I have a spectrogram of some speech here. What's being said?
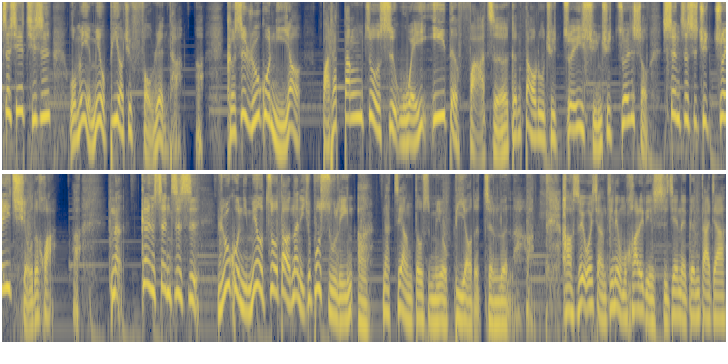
这些其实我们也没有必要去否认它啊。可是如果你要把它当作是唯一的法则跟道路去追寻、去遵守，甚至是去追求的话啊，那更甚至是。如果你没有做到，那你就不属灵啊，那这样都是没有必要的争论了哈。好，所以我想今天我们花了一点时间呢，跟大家，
